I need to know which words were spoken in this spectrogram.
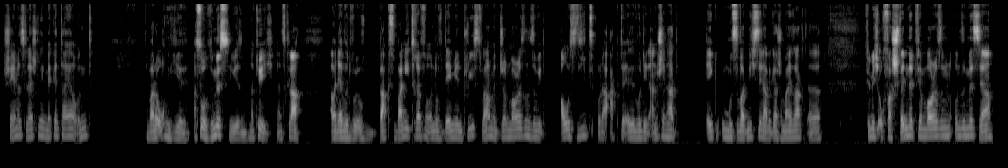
Seamus, Lashley, McIntyre und war da auch ein Heal. Achso, The Miz gewesen, natürlich, ganz klar. Aber der wird wohl auf Bugs Bunny treffen und auf Damian Priest, war mit John Morrison, so wie aussieht oder aktuell wohl den Anschein hat. Ich muss sowas nicht sehen, habe ich ja schon mal gesagt. Äh, für mich auch verschwendet für Morrison und The Miz, ja.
